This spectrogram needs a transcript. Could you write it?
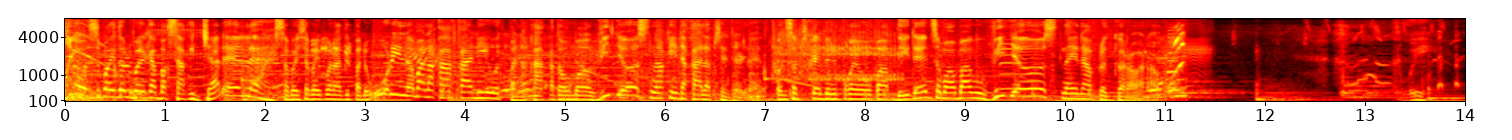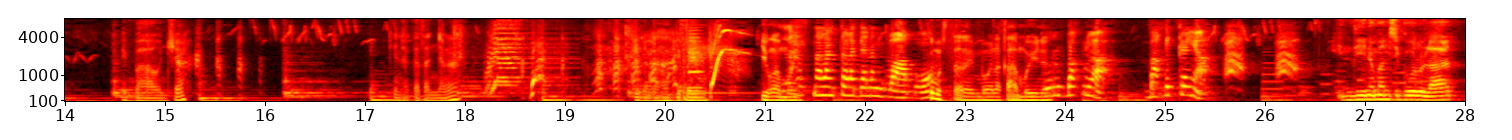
Yo, sa mga idol, welcome back sa akin channel. Sabay-sabay po natin panuorin na mga nakakaliw at panakakatawang mga videos na kinakalap sa internet. Pag-subscribe na rin po kayo pa-updated sa mga bagong videos na ina-upload ko araw-araw. Uy, may baon siya. Kinagatan niya nga. Pinakahagi pa yung, yung amoy. Lahat na lang talaga ng gwapo. Kumusta na yung mga nakaamoy na? Puro bakla. Bakit kaya? Hindi naman siguro lahat.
